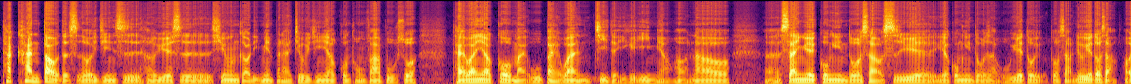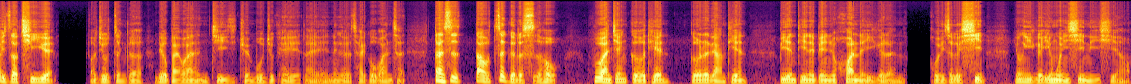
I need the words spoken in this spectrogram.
他看到的时候已经是合约是新闻稿里面本来就已经要共同发布说，台湾要购买五百万剂的一个疫苗哈，然后呃三月供应多少，四月要供应多少，五月多多少，六月多少，好一直到七月。哦，就整个六百万剂全部就可以来那个采购完成，但是到这个的时候，忽然间隔天隔了两天，BNT 那边就换了一个人回这个信，用一个英文信里写哦，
